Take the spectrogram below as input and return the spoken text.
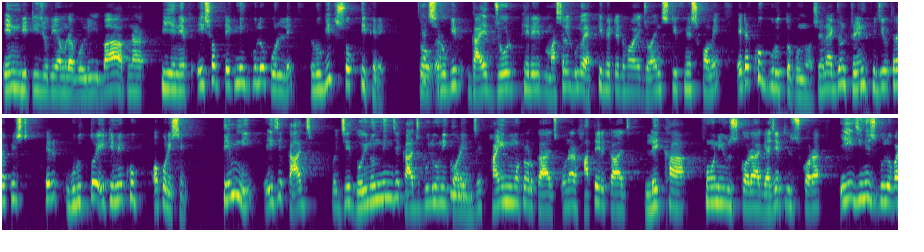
এনডিটি যদি আমরা বলি বা আপনার পিএনএফ এইসব টেকনিকগুলো করলে রুগীর শক্তি ফেরে। তো আচ্ছা। রুগীর গায়ের জোর ফেরে মাসেলগুলো অ্যাক্টিভেটেড হয় জয়েন্ট স্টিফনেস কমে এটা খুব গুরুত্বপূর্ণ। সেখানে একজন ট্রেন্ড ফিজিওথেরাপিস্ট এর গুরুত্ব এই টিমে খুব অপরিসীম। তেমনি এই যে কাজ যে দৈনন্দিন যে কাজগুলো উনি করেন যে ফাইন মোটর কাজ ওনার হাতের কাজ লেখা ফোন ইউজ করা গ্যাজেট ইউজ করা এই জিনিসগুলো বা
